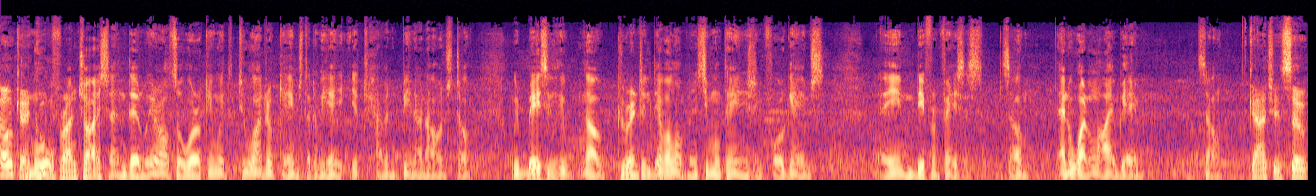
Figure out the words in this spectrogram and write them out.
okay, the cool. Franchise, and then we're also working with two other games that we yet haven't been announced. So we're basically now currently developing simultaneously four games in different phases. So and one live game. So Gotcha. So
